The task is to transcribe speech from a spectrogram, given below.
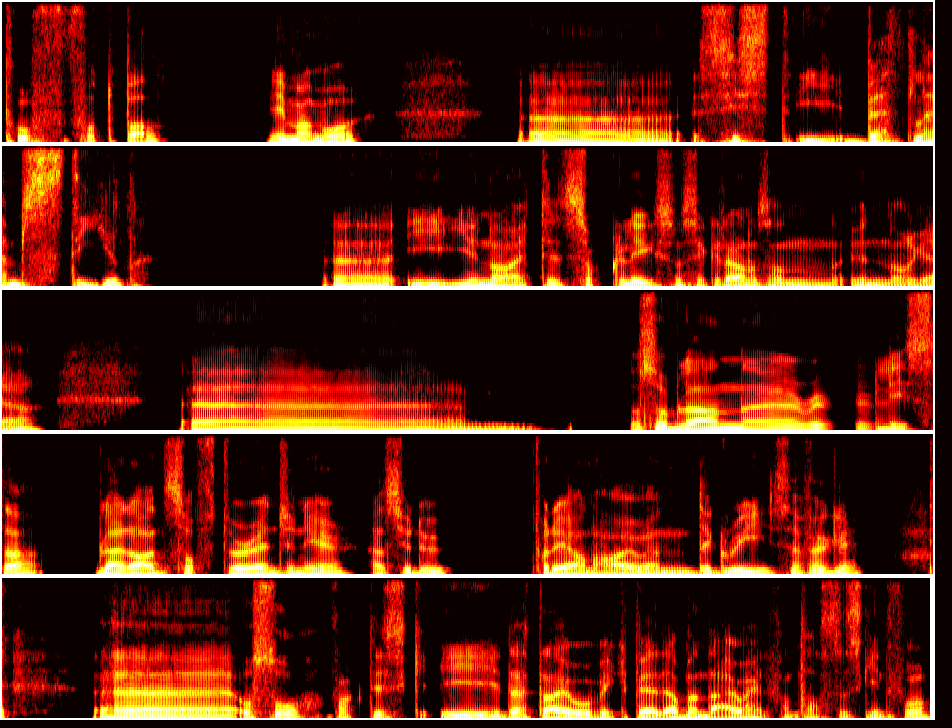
profffotball i mange år. Eh, sist i Bethlehem Steel eh, i United Soccer League, som sikkert er noe sånn undergreier. Eh, og så ble han uh, releasa. Ble da en software engineer, as you do, fordi han har jo en degree, selvfølgelig. Eh, og så, faktisk, i Dette er jo Wikipedia, men det er jo helt fantastisk info.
